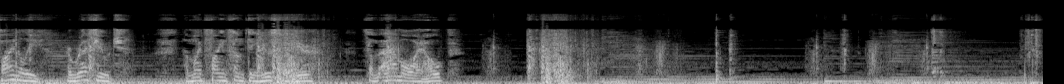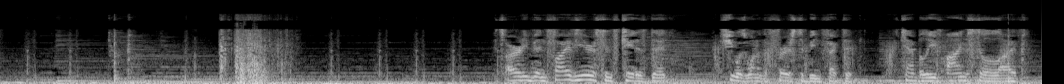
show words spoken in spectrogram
Finally, a refuge. I might find something useful here. Some ammo, I hope. It's already been five years since Kate is dead. She was one of the first to be infected. I can't believe I'm still alive.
